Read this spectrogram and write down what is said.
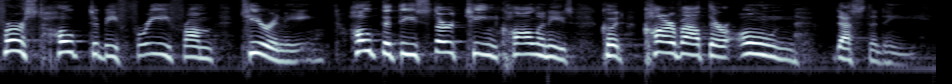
First, hope to be free from tyranny. Hope that these 13 colonies could carve out their own destiny.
